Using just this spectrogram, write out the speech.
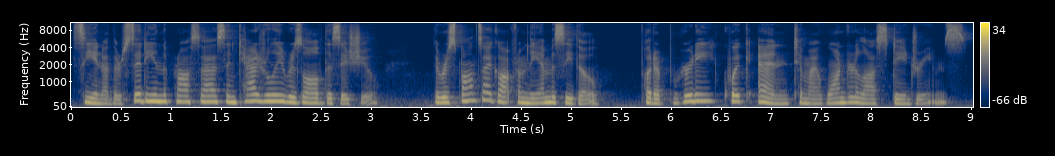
see another city in the process, and casually resolve this issue. The response I got from the embassy, though, put a pretty quick end to my wanderlust daydreams.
